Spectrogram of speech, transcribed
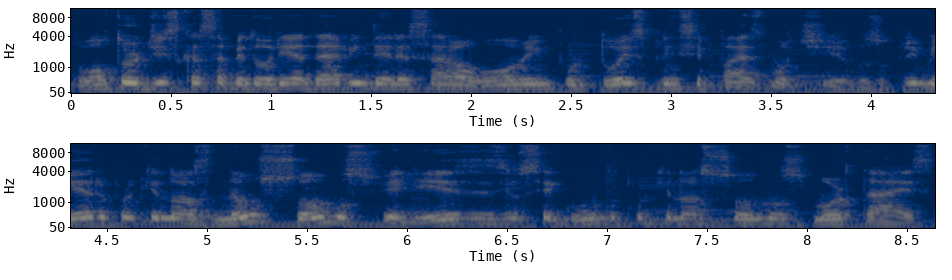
O autor diz que a sabedoria deve interessar ao homem por dois principais motivos. O primeiro, porque nós não somos felizes, e o segundo, porque nós somos mortais.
